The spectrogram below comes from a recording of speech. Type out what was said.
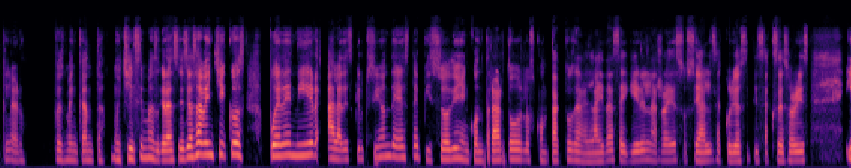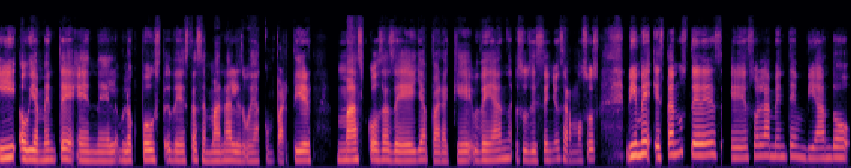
Claro pues me encanta. Muchísimas gracias. Ya saben, chicos, pueden ir a la descripción de este episodio y encontrar todos los contactos de Adelaida, seguir en las redes sociales a Curiosities Accessories y obviamente en el blog post de esta semana les voy a compartir más cosas de ella para que vean sus diseños hermosos. Dime, ¿están ustedes eh, solamente enviando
